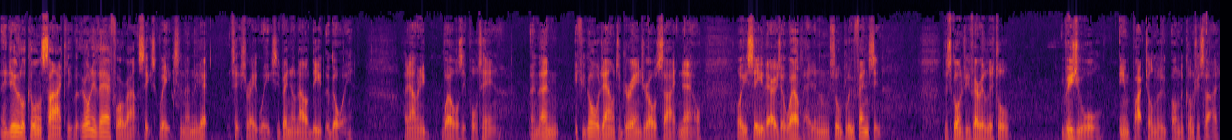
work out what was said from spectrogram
they do look unsightly, but they're only there for about six weeks, and then they get six or eight weeks, depending on how deep they're going and how many wells they put in. And then if you go down to Grange Road site now, all you see there is a wellhead and some blue fencing. There's going to be very little visual impact on the on the countryside.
